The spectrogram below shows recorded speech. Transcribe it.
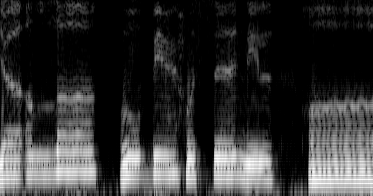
Ya Allahu bi husnil khatimah.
